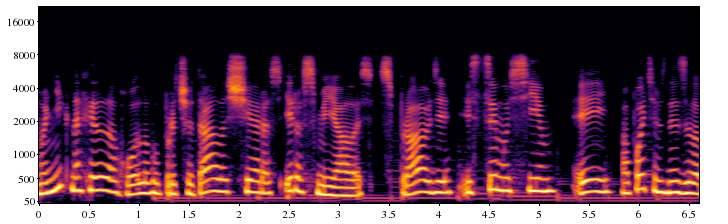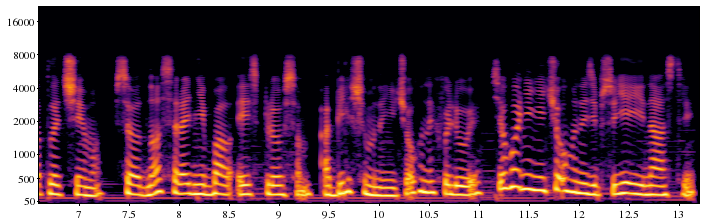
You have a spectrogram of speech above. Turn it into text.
Монік нахилила голову, прочитала ще раз і розсміялась. Справді, із цим усім A, а потім знизила плечима. Все одно середній бал A з плюсом, а більше мене нічого не хвилює. Сьогодні нічого не зіпсує її настрій.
